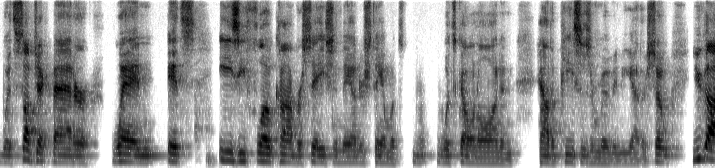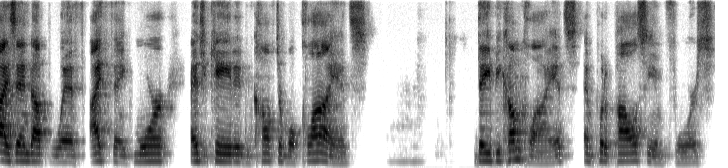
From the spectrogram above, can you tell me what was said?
with subject matter when it's easy flow conversation. They understand what's what's going on and how the pieces are moving together. So you guys end up with i think more educated and comfortable clients. They become clients and put a policy in force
